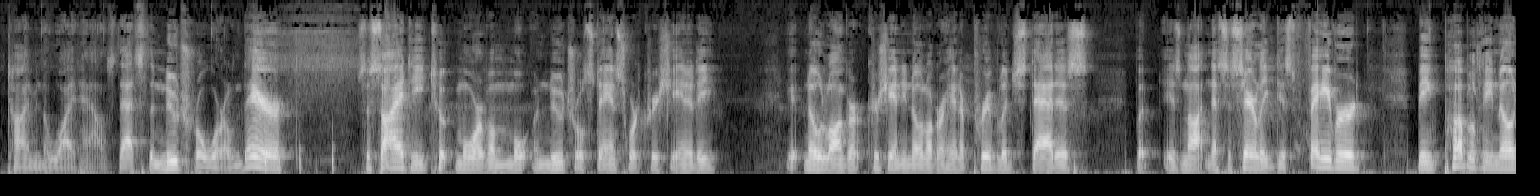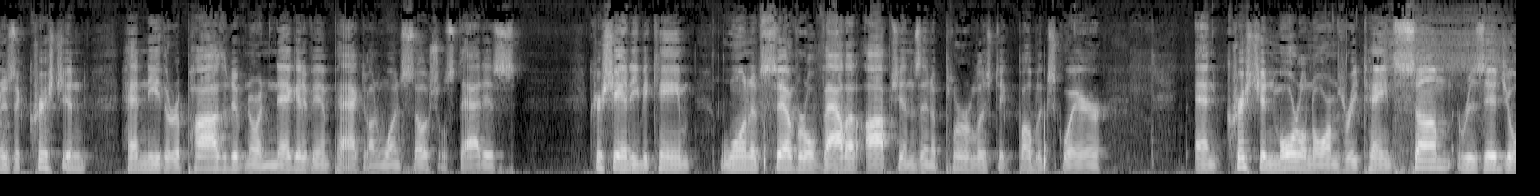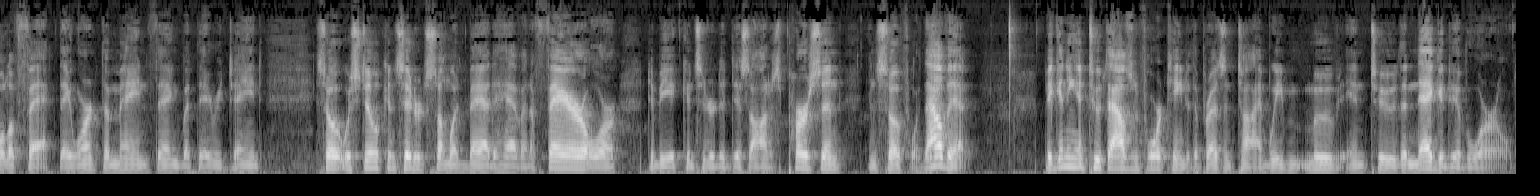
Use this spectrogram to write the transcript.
time in the White House. That's the neutral world. And there, society took more of a, more, a neutral stance toward Christianity. It no longer Christianity no longer had a privileged status, but is not necessarily disfavored. Being publicly known as a Christian had neither a positive nor a negative impact on one's social status. Christianity became one of several valid options in a pluralistic public square, and Christian moral norms retained some residual effect. They weren't the main thing, but they retained. So it was still considered somewhat bad to have an affair or to be considered a dishonest person and so forth. Now then, beginning in 2014 to the present time, we've moved into the negative world.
